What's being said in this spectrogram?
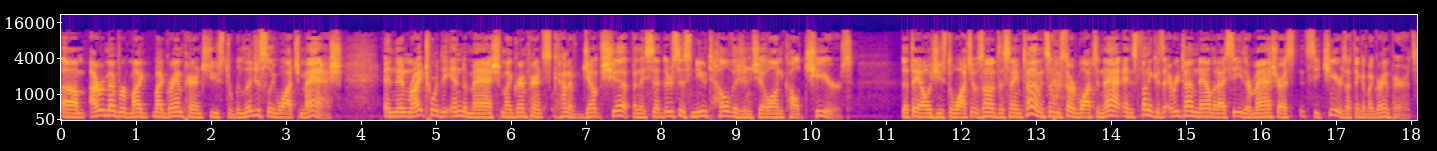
Um, I remember my, my grandparents used to religiously watch MASH. And then right toward the end of MASH, my grandparents kind of jumped ship and they said, there's this new television show on called Cheers that they always used to watch. It was on at the same time. And so we started watching that. And it's funny because every time now that I see either MASH or I see Cheers, I think of my grandparents.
